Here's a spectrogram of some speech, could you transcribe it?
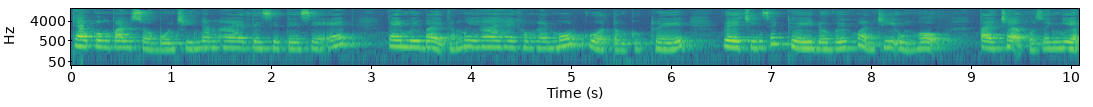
Theo công văn số 4952 TCTCS ngày 17 tháng 12 2021 của Tổng cục Thuế về chính sách thuế đối với khoản chi ủng hộ tài trợ của doanh nghiệp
